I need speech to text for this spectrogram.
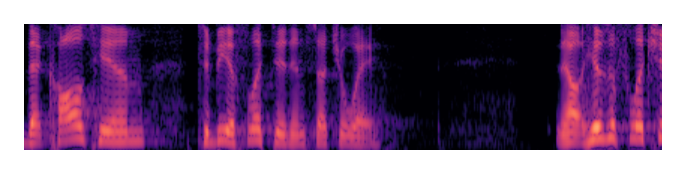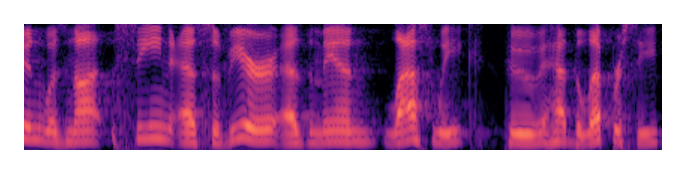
that caused him to be afflicted in such a way. Now, his affliction was not seen as severe as the man last week who had the leprosy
